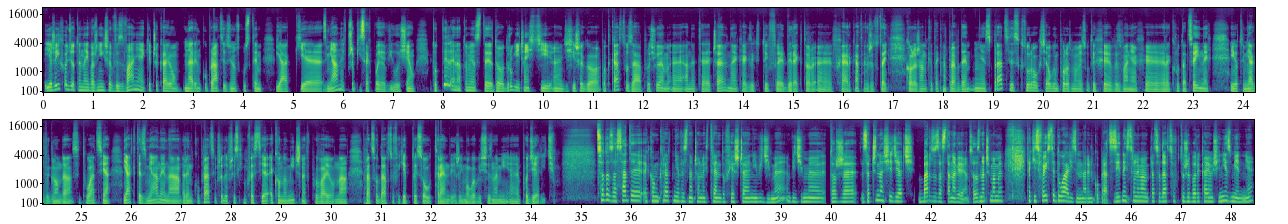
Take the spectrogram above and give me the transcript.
Jeżeli chodzi o te najważniejsze wyzwania, jakie czekają na rynku pracy w związku z tym, jakie zmiany w przepisach pojawiły się, to tyle. Natomiast e, do drugiej części e, dzisiejszego podcastu zaprosiłem e, Anetę Czernek, executive dyrektor w HRK, także tutaj koleżankę tak naprawdę z pracy, z którą chciałbym porozmawiać o tych wyzwaniach rekrutacyjnych i o tym, jak wygląda sytuacja, jak te zmiany na rynku pracy, przede wszystkim kwestie ekonomiczne wpływają wpływają na pracodawców? Jakie tutaj są trendy, jeżeli mogłabyś się z nami e, podzielić? Co do zasady konkretnie wyznaczonych trendów jeszcze nie widzimy. Widzimy to, że zaczyna się dziać bardzo zastanawiająco. To znaczy mamy taki swoisty dualizm na rynku pracy. Z jednej strony mamy pracodawców, którzy borykają się niezmiennie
